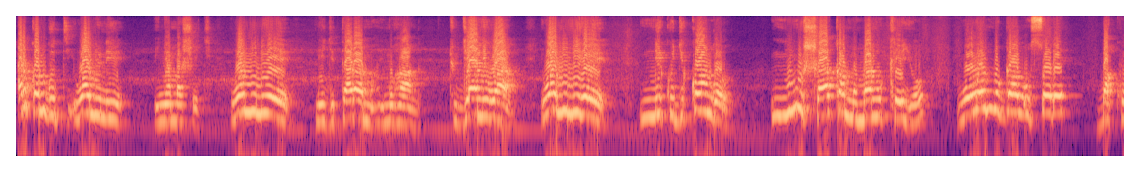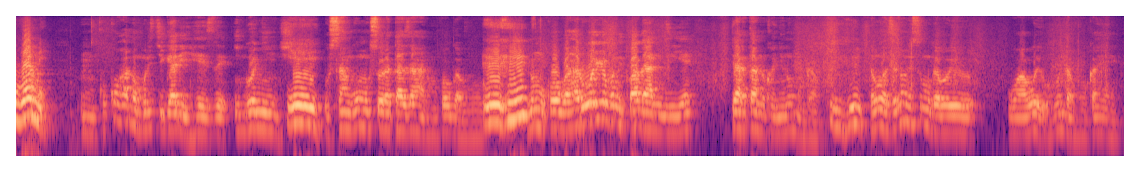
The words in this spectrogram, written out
Ariko avuga uti iwanyu ni he i nyamasheke iwanyu ni he? Ni igitarama i muhanga. Tujyane iwanyu. Iwanyu ni he? Ni ku gikongoro. Nimushaka mumanukeyo wowe mugabo usore bakubone. Mm, kuko hano muri kigali heze ingo nyinshi. Eh. usanga umusore atazi ahantu umukobwa avuka. N'umukobwa hari uwo bundi twaganiriye byaratandukanye n'umugabo. Ndamubaza none se umugabo wawe ubundi avuka he?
